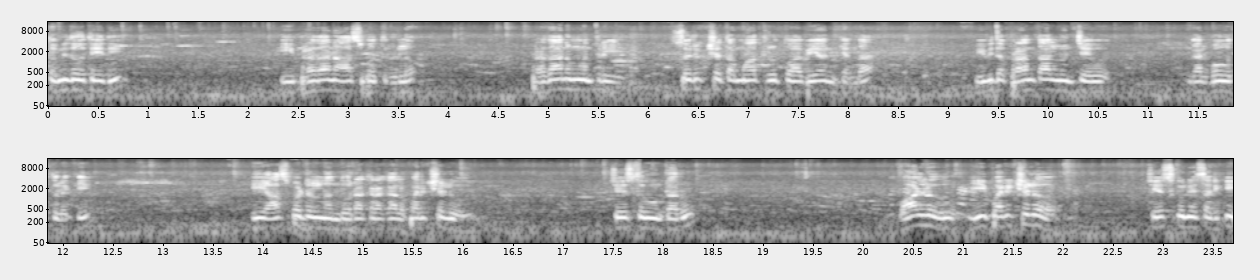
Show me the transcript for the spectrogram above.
తొమ్మిదవ తేదీ ఈ ప్రధాన ఆసుపత్రిలో ప్రధానమంత్రి సురక్షిత మాతృత్వ అభియాన్ కింద వివిధ ప్రాంతాల నుంచే గర్భవతులకి ఈ హాస్పిటల్ నందు రకరకాల పరీక్షలు చేస్తూ ఉంటారు. వాళ్ళు ఈ పరీక్షలో చేసుకునేసరికి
